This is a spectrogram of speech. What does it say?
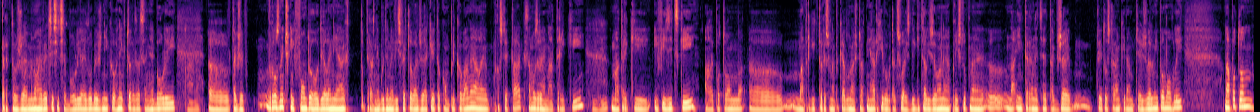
pretože mnohé veci síce boli aj v obežníkoch, niektoré zase neboli. Áno. E, takže v rozličných fondoch, oddeleniach to teraz nebudeme vysvetľovať, že aké je to komplikované, ale proste tak. Samozrejme matriky, mm-hmm. matriky i fyzicky, ale potom e, matriky, ktoré sú napríklad u nás štátnych archívov, tak sú aj zdigitalizované a prístupné e, na internete, takže tieto stránky nám tiež veľmi pomohli. No a potom,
